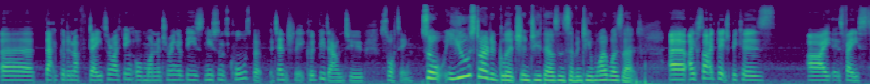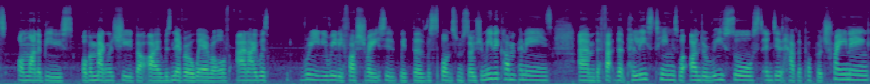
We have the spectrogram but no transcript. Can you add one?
uh, that good enough data, I think, or monitoring of these nuisance calls, but potentially it could be down to swatting. So you started Glitch in 2017. Why was that? Uh, I started Glitch because I faced online abuse of a magnitude that I was never aware of, and I was really, really frustrated with the response from social media companies, um, the fact that police teams were under resourced and didn't have the proper training,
